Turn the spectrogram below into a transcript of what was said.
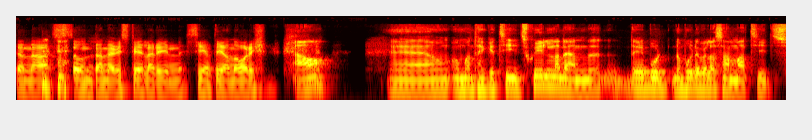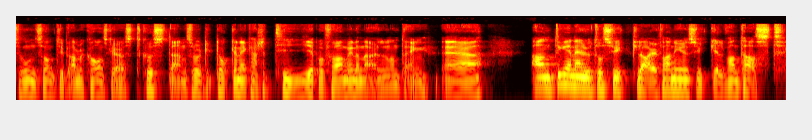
Denna söndag när vi spelar in sent i januari. Ja, Eh, om, om, man tänker tidsskillnaden, det borde, de borde väl ha samma tidszon som typ amerikanska östkusten. Så klockan är kanske tio på förmiddagen eller någonting. Eh, antingen är han ute och cyklar, för han är ju en cykelfantast.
